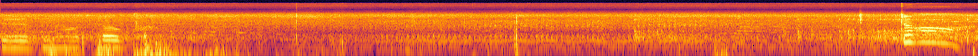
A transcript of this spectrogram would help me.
did not help. Duh!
